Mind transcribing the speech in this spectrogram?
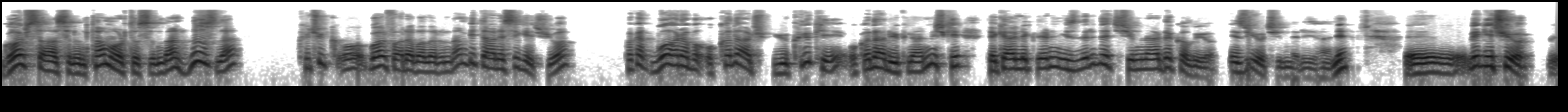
golf sahasının tam ortasından hızla küçük o golf arabalarından bir tanesi geçiyor. Fakat bu araba o kadar yüklü ki, o kadar yüklenmiş ki tekerleklerin izleri de çimlerde kalıyor. Eziyor çimleri yani. E, ve geçiyor e,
